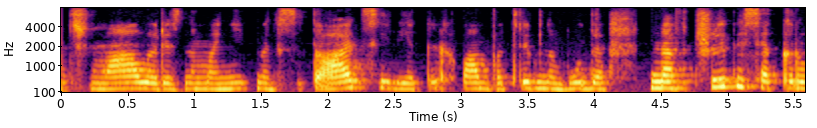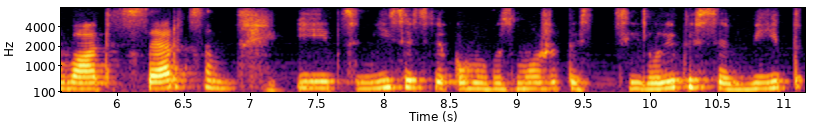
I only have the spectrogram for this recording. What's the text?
чимало різноманітних ситуацій, в яких вам потрібно буде навчитися керувати серцем, і це місяць, в якому ви зможете зцілитися від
